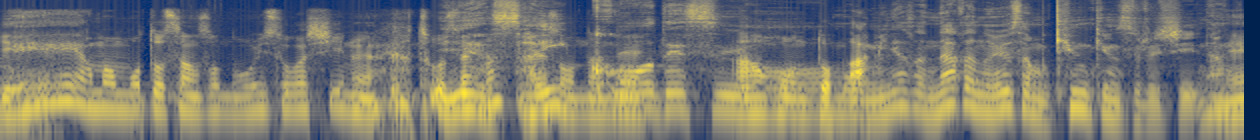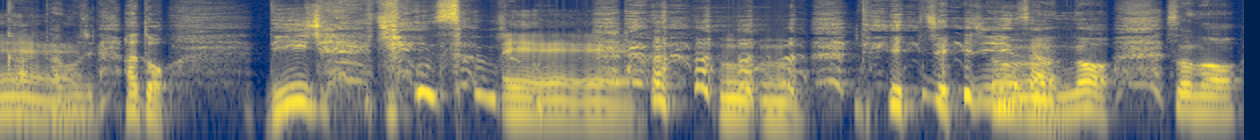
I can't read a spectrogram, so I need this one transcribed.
ええ山本さんそんなお忙しいのにありがとうございます、ね、最そんなね高ですよ。あ本当。あもう皆さん仲の良さもキュンキュンするし、なんか楽しい。あと DJ ジンさんの、ええええええ。うんうん。DJ ジンさんの、その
